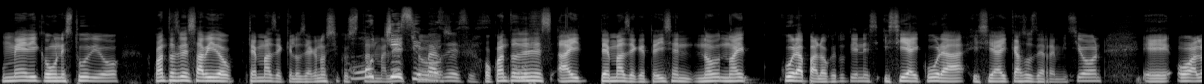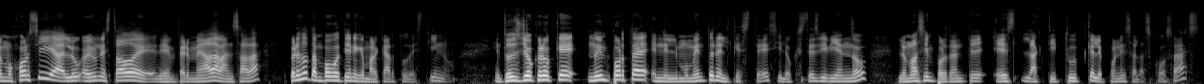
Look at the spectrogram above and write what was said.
un médico, un estudio, ¿Cuántas veces ha habido temas de que los diagnósticos están mal hechos? Muchísimas veces. ¿O cuántas veces hay temas de que te dicen no, no hay cura para lo que tú tienes y sí hay cura y sí hay casos de remisión? Eh, o a lo mejor sí hay un estado de, enfermedad avanzada, pero eso tampoco tiene que marcar tu destino. Entonces yo creo que no importa en el momento en el que estés y lo que estés viviendo, lo más importante es la actitud que le pones a las cosas,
